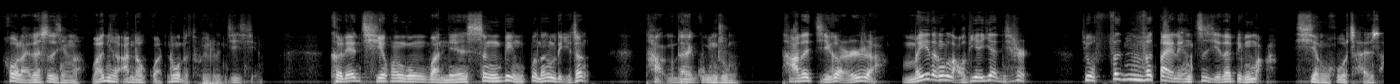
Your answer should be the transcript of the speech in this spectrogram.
后来的事情啊，完全按照管仲的推论进行。可怜齐桓公晚年生病不能理政，躺在宫中，他的几个儿子啊，没等老爹咽气儿，就纷纷带领自己的兵马相互残杀。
